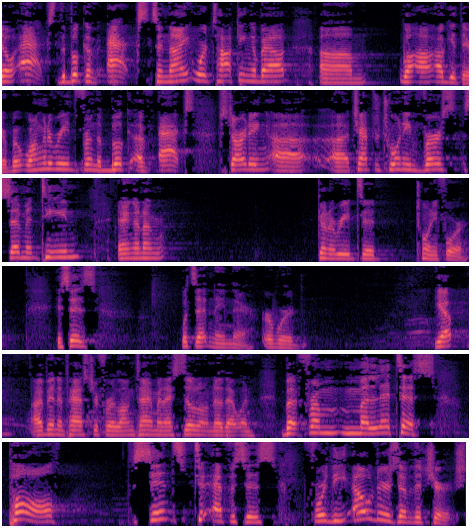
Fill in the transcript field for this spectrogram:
So, Acts, the book of Acts. Tonight we're talking about, um, well, I'll, I'll, get there, but I'm going to read from the book of Acts, starting uh, uh, chapter 20, verse 17, and I'm going to read to 24. It says, what's that name there, or word? Yep, I've been a pastor for a long time, and I still don't know that one. But from Miletus, Paul sent to Ephesus for the elders of the church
